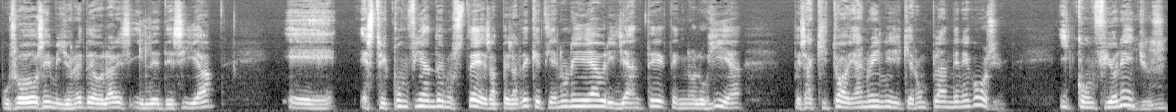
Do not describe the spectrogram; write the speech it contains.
puso 12 millones de dólares y les decía, eh, estoy confiando en ustedes, a pesar de que tienen una idea brillante de tecnología, pues aquí todavía no hay ni siquiera un plan de negocio. Y confío en ellos,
